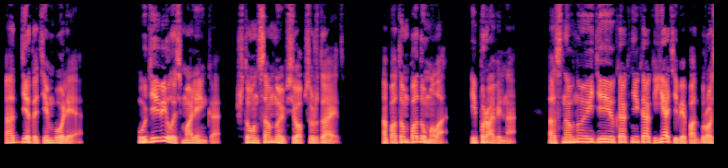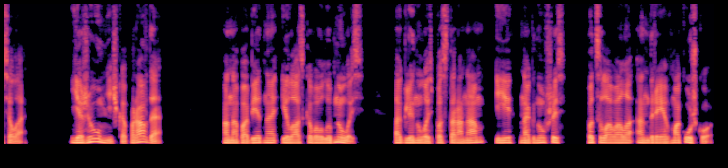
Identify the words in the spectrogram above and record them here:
От деда тем более. Удивилась маленько, что он со мной все обсуждает. А потом подумала, и правильно, основную идею как-никак я тебе подбросила. Я же умничка, правда? Она победно и ласково улыбнулась, оглянулась по сторонам и, нагнувшись, поцеловала Андрея в макушку.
